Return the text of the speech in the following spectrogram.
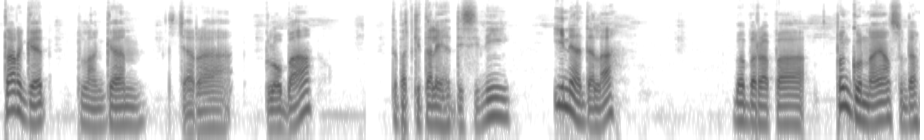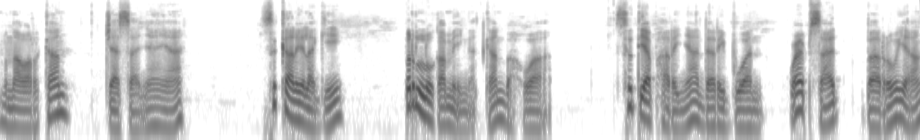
target pelanggan secara global. Dapat kita lihat di sini, ini adalah beberapa pengguna yang sudah menawarkan jasanya ya. Sekali lagi, perlu kami ingatkan bahwa setiap harinya ada ribuan website baru yang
